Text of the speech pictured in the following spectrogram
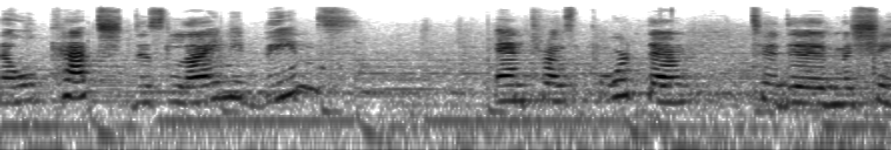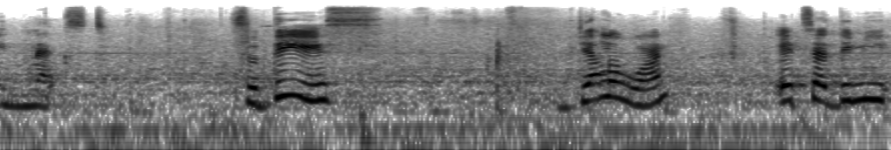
that will catch the slimy beans and transport them to the machine next. So this yellow one, it's a demu-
